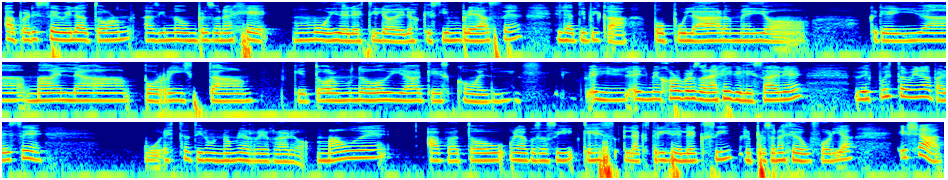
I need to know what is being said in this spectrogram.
aparece Bella Thorne haciendo un personaje muy del estilo de los que siempre hace, es la típica popular, medio creída, mala, porrista, que todo el mundo odia, que es como el, el, el mejor personaje que le sale. Después también aparece Uh, esta tiene un nombre re raro. Maude Apatow, una cosa así, que es la actriz de Lexi, el personaje de Euforia. Ella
